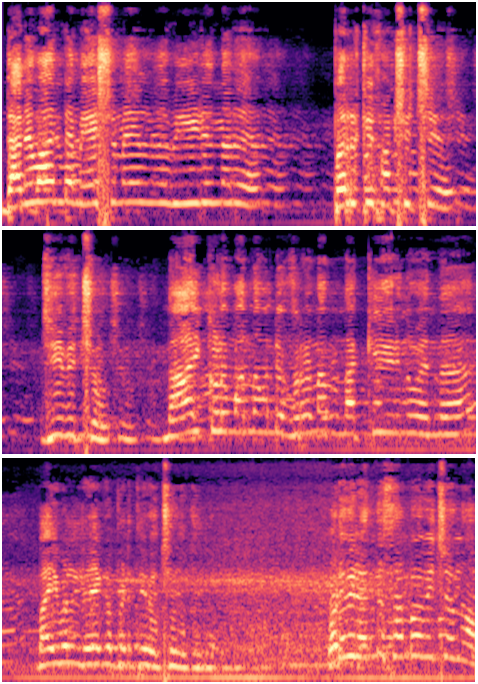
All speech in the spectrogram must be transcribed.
ധനവാന്റെ മേശമേൽ നിന്ന് വീഴുന്നത് പെറുക്കി ഭക്ഷിച്ച് ജീവിച്ചു. നായ്ക്കളും വന്ന് അവന്റെ വ്രണം നക്കിയിരുന്നു എന്ന് ബൈബിൾ രേഖപ്പെടുത്തി വെച്ചിരിക്കുന്നു. ഒടുവിൽ എന്ത് സംഭവിച്ചെന്നോ?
